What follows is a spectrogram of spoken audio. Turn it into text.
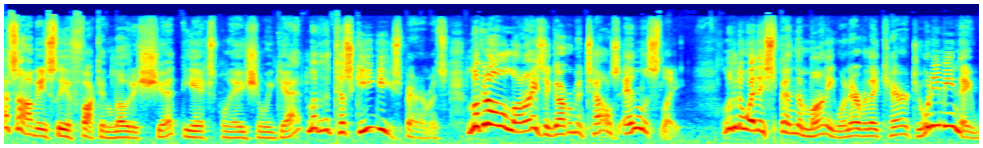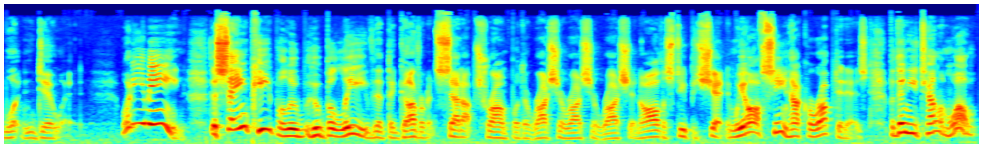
That's obviously a fucking load of shit, the explanation we get. Look at the Tuskegee experiments. Look at all the lies the government tells endlessly. Look at the way they spend the money whenever they care to. What do you mean they wouldn't do it? What do you mean? The same people who, who believe that the government set up Trump with the Russia, Russia, Russia, and all the stupid shit, and we all have seen how corrupt it is. But then you tell them, well,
